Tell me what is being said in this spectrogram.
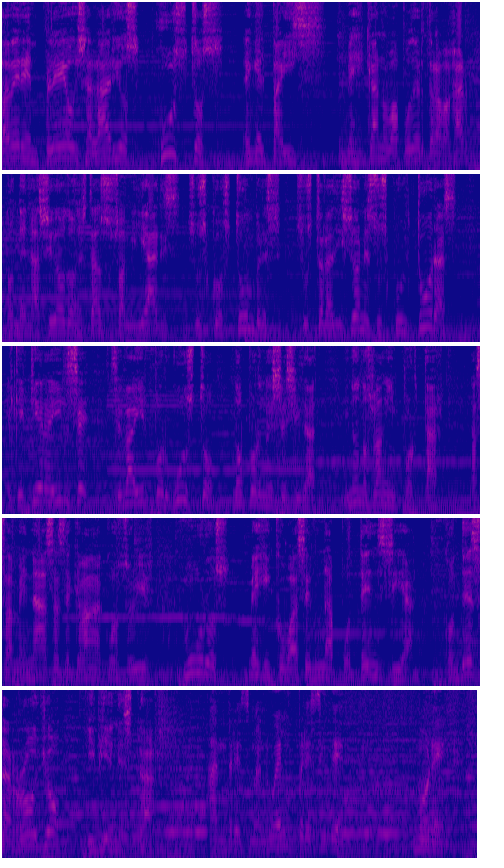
Va a haber empleo y salarios justos en el país. El mexicano va a poder trabajar donde nació, donde están sus familiares, sus costumbres, sus tradiciones, sus culturas. El que quiera irse se va a ir por gusto, no por necesidad. Y no nos van a importar las amenazas de que van a construir muros. México va a ser una potencia con desarrollo y bienestar. Andrés Manuel, presidente. Morena.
